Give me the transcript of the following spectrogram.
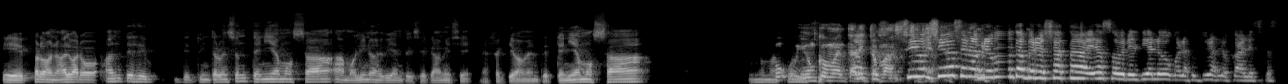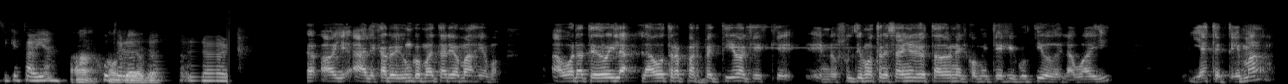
Eh, perdón, Álvaro, antes de, tu intervención teníamos a, Molinos de Viento, dice Cami, sí, efectivamente. Teníamos a... y un comentarito más. Sí, yo iba a hacer una pregunta, pero ya está, era sobre el diálogo con las culturas locales, así que está bien. Ah, Justo Alejandro, y un comentario más, digamos. Ahora te doy la, la, otra perspectiva, que es que en los últimos tres años yo he estado en el comité ejecutivo de la UAI y este tema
